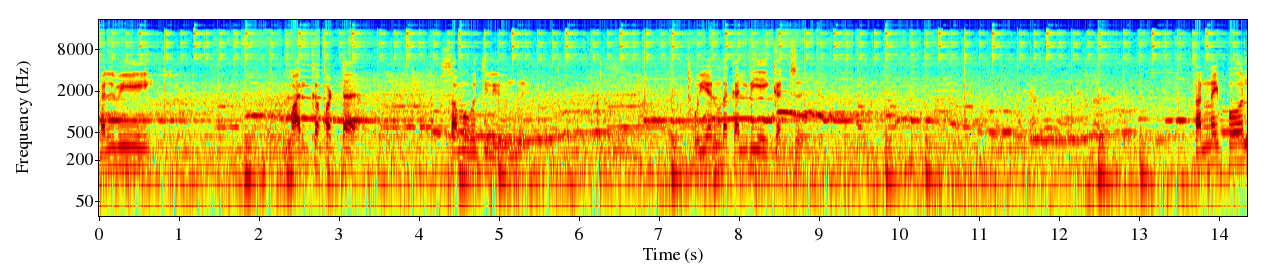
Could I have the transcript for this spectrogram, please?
கல்வி மறுக்கப்பட்ட சமூகத்தில் இருந்து உயர்ந்த கல்வியை கற்று தன்னைப் போல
